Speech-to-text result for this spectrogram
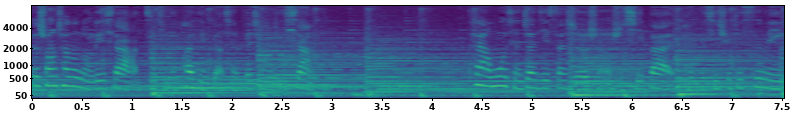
在双枪的努力下，近期的快艇表现非常理想。太阳目前战绩三十二胜二十七败，排名西区第四名，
